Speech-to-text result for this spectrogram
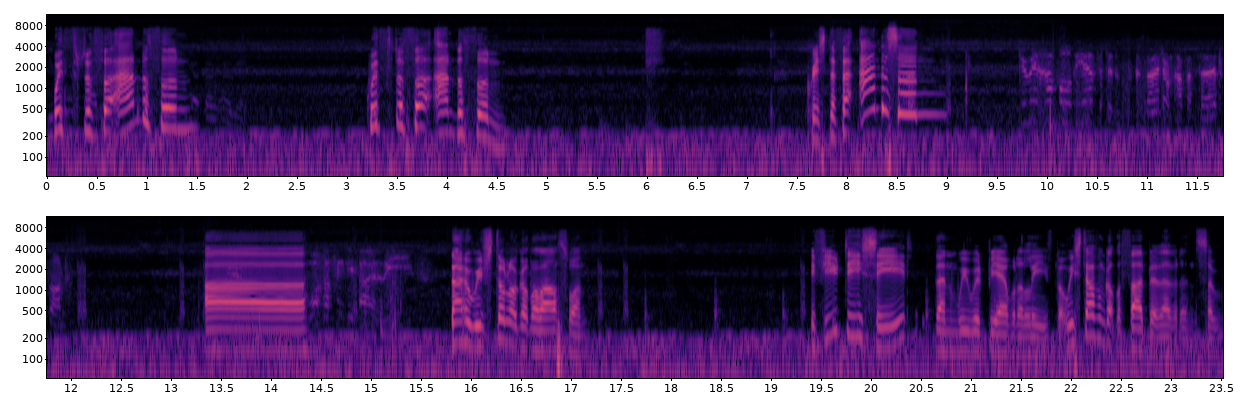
you With can- the fur Anderson. Get over it. Christopher Anderson. Christopher Anderson. Do we have all the evidence? Because I don't have a third one. Uh, What happens if I leave? no, we've still not got the last one. If you DC'd, then we would be able to leave, but we still haven't got the third bit of evidence, so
